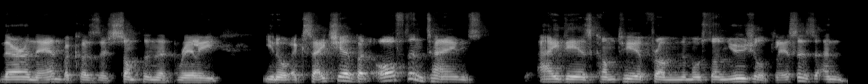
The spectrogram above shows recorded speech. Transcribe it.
there and then because there's something that really, you know, excites you. But oftentimes, ideas come to you from the most unusual places, and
